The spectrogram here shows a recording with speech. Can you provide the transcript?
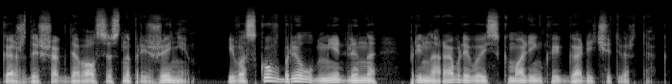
Каждый шаг давался с напряжением, и Восков брел медленно, приноравливаясь к маленькой Гале четвертак.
